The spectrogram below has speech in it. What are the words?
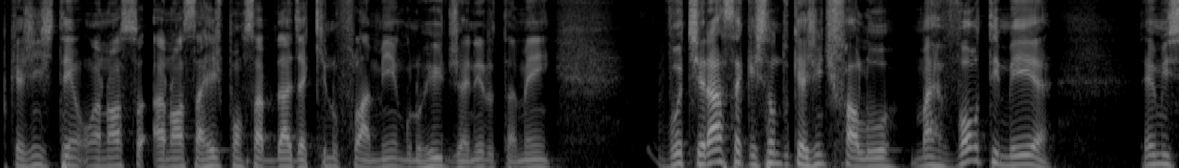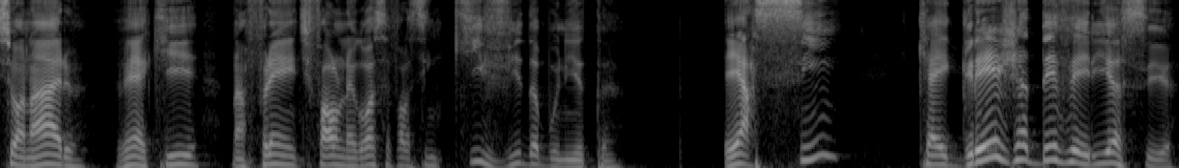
porque a gente tem a nossa, a nossa responsabilidade aqui no Flamengo, no Rio de Janeiro também. Vou tirar essa questão do que a gente falou, mas volta e meia, tem um missionário, vem aqui na frente, fala um negócio e fala assim: que vida bonita. É assim que a igreja deveria ser.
